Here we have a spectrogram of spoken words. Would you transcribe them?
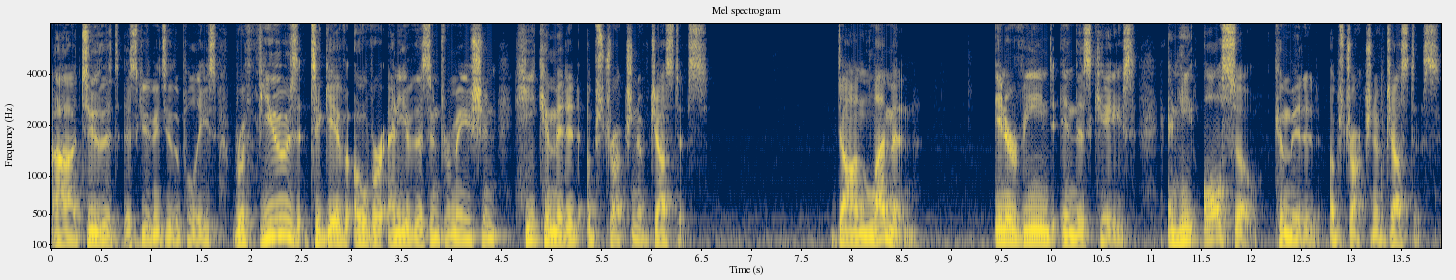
uh, to the excuse me, to the police, refuse to give over any of this information. He committed obstruction of justice. Don Lemon intervened in this case, and he also committed obstruction of justice.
